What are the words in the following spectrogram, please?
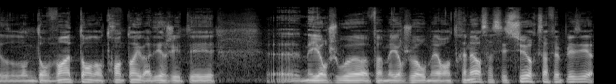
dans, 20 ans, dans 30 ans, il va dire j'ai été euh, meilleur joueur, enfin meilleur joueur ou meilleur entraîneur, ça c'est sûr que ça fait plaisir.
